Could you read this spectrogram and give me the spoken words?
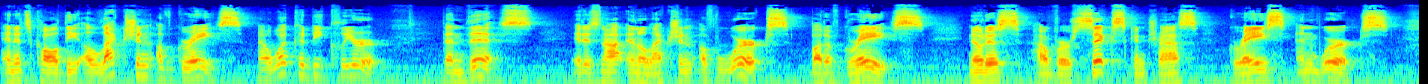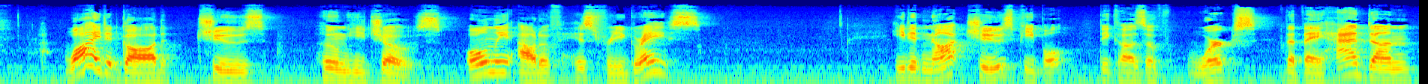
And it's called the election of grace. Now, what could be clearer than this? It is not an election of works, but of grace. Notice how verse 6 contrasts grace and works. Why did God choose whom he chose, only out of his free grace. He did not choose people because of works that they had done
